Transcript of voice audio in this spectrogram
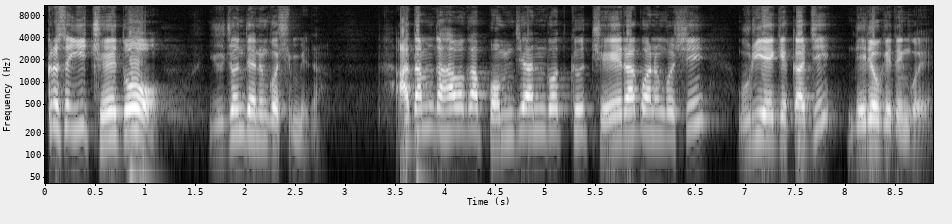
그래서 이 죄도 유전되는 것입니다. 아담과 하와가 범죄한 것, 그 죄라고 하는 것이 우리에게까지 내려오게 된 거예요.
